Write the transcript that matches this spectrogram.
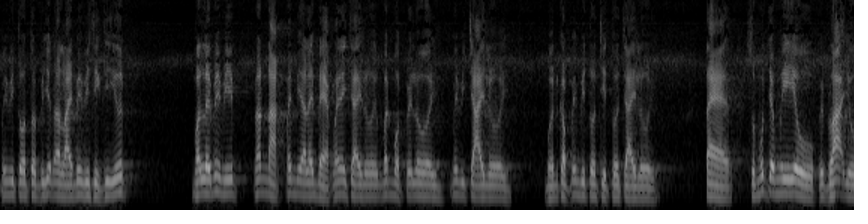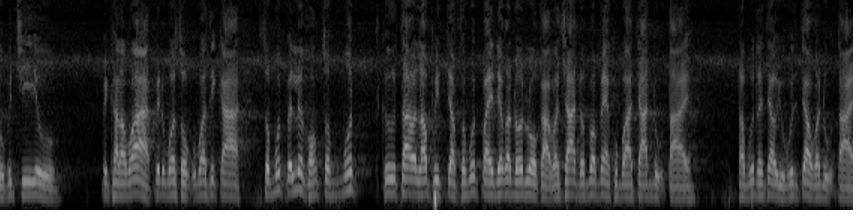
ไม่มีตัวตนไปยึดอะไร ไม่มีสิ่งที่ยึด มันเลยไม่มีน้ำหนักไม่มีอะไรแบกไว้ในใจเลย มันหมดไปเลย ไม่มีใจเลย เหมือนกับไม่มีตัวจิตตัวใจเลย แต่สมมุติยังมีอยู่เป็นพระอยู่เป็นชีอยู่ เป็นคารวาสเป็นอุบาสกอุบาสิกา สมมุติเป็นเรื่องของสมมุติ คือถ้าเราผิดจากสมมุติไปเดี๋ยวก็โดนโลกาวัชชาโดนพ่อแม่ครูบาอาจารย์ดุตายถ้าพุทธเจ้าอยู่พุทธเจ้าก็ดุตาย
